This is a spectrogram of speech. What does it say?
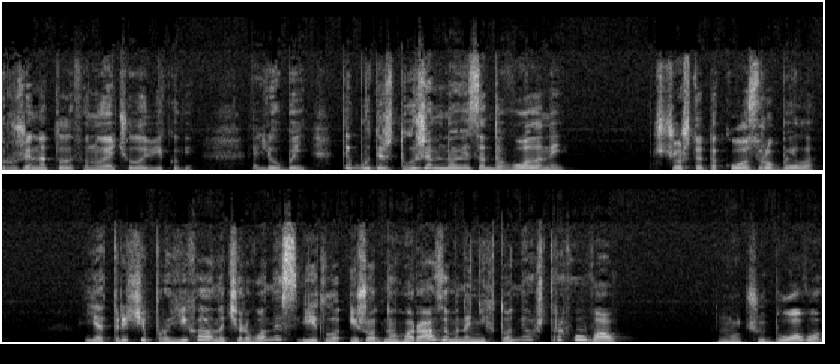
Дружина телефонує чоловікові. Любий, ти будеш дуже мною задоволений. Що ж ти такого зробила? Я тричі проїхала на червоне світло і жодного разу мене ніхто не оштрафував. Ну, чудово.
